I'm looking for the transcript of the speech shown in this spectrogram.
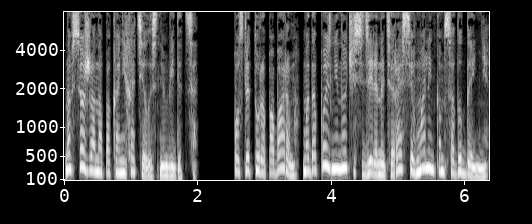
но все же она пока не хотела с ним видеться. После тура по барам мы до поздней ночи сидели на террасе в маленьком саду Дэнни.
